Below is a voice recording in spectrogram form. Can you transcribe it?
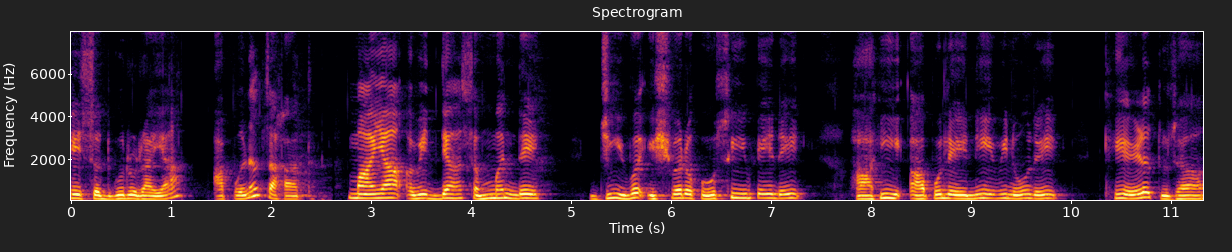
हे सद्गुरुराया आपणच आहात. माया अविद्या संबंधे जीव ईश्वर होसी भेदे हाही आपुले ने विनोदे खेळ तुझा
